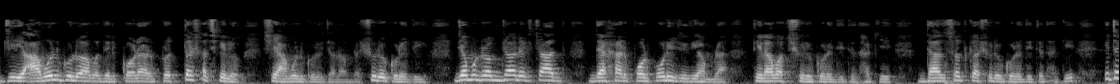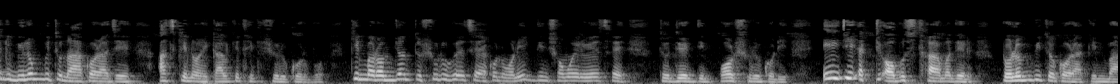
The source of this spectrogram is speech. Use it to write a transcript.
যে আমলগুলো আমাদের করার প্রত্যাশা ছিল সেই আমলগুলো যেন আমরা শুরু করে দিই যেমন রমজানের চাঁদ দেখার পরপরই যদি আমরা তেলাবাত শুরু করে দিতে থাকি, দান সৎকা শুরু করে দিতে থাকি, এটাকে বিলম্বিত না করা যে আজকে নয়, কালকে থেকে শুরু করব। কিংবা রমজান তো শুরু হয়েছে, এখন অনেক দিন সময় রয়েছে, তো দু একদিন পর শুরু করি এই যে একটি অবস্থা আমাদের প্রলম্বিত করা কিংবা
